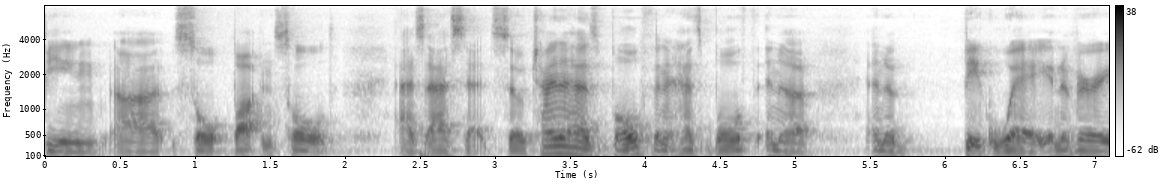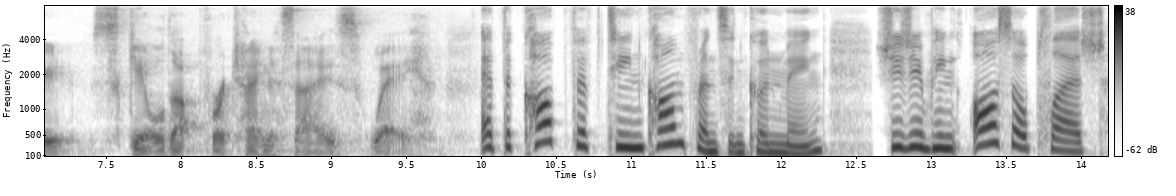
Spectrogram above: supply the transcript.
being uh, sold, bought and sold as assets so china has both and it has both in a in a big way in a very scaled up for china size way at the COP15 conference in Kunming, Xi Jinping also pledged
